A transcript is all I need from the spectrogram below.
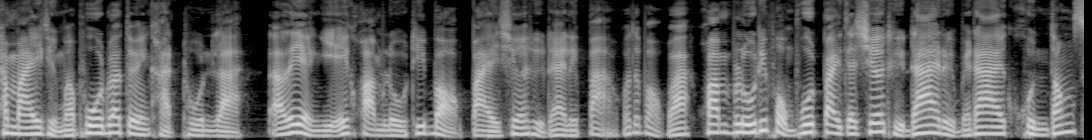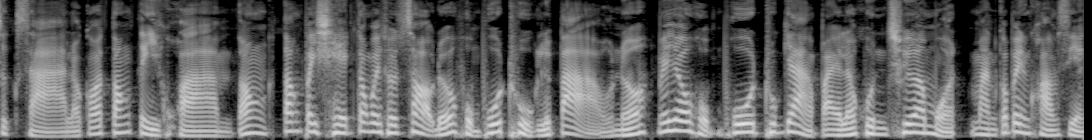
ทำไมถึงมาพูดว่าตัวเองขาดทุนล่ะ แล้วอย่างนี้ไอ้ความรู้ที่บอกไปเชื่อถือได้หรือเปล่า ก็จะบอกว่าความรู้ที่ผมพูดไปจะเชื่อถือได้หรือไม่ได้ คุณต้องศึกษาแล้วก็ต้องตีความต้องต้องไปเช็คต้องไปทดสอบด้วยว่าผมพูดถูกหรือเปล่าเนอะไม่ใช่ว่าผมพูดทุกอย่างไปแล้วคุณเชื่อหมด มันก็เป็นความเสี่ยง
